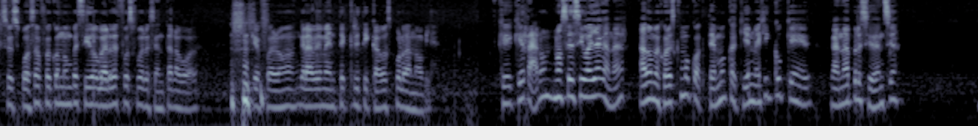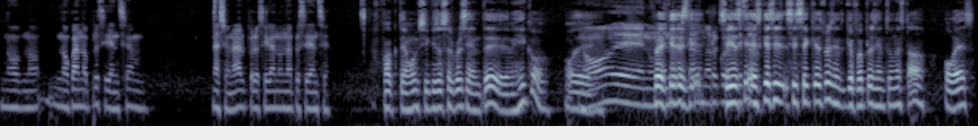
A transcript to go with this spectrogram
su esposa fue con un vestido verde fosforescente a la boda. que fueron gravemente criticados por la novia. Qué, qué raro, no sé si vaya a ganar. A lo mejor es como Cuauhtémoc aquí en México que gana presidencia. No, no, no ganó presidencia nacional, pero sí ganó una presidencia. Cuauhtémoc sí quiso ser presidente de México o de No, de- en un, Pues es estado, que- no recuerdo sí, es que, es que sí, sí sé que, es presidente, que fue presidente de un estado, o es,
